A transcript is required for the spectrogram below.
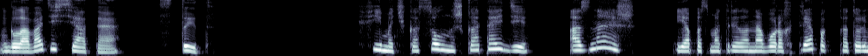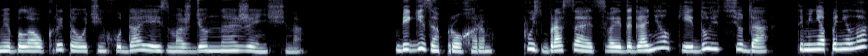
Глава десятая. Стыд. «Фимочка, солнышко, отойди. А знаешь...» Я посмотрела на ворох тряпок, которыми была укрыта очень худая, изможденная женщина. «Беги за Прохором. Пусть бросает свои догонялки и дует сюда. Ты меня поняла?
